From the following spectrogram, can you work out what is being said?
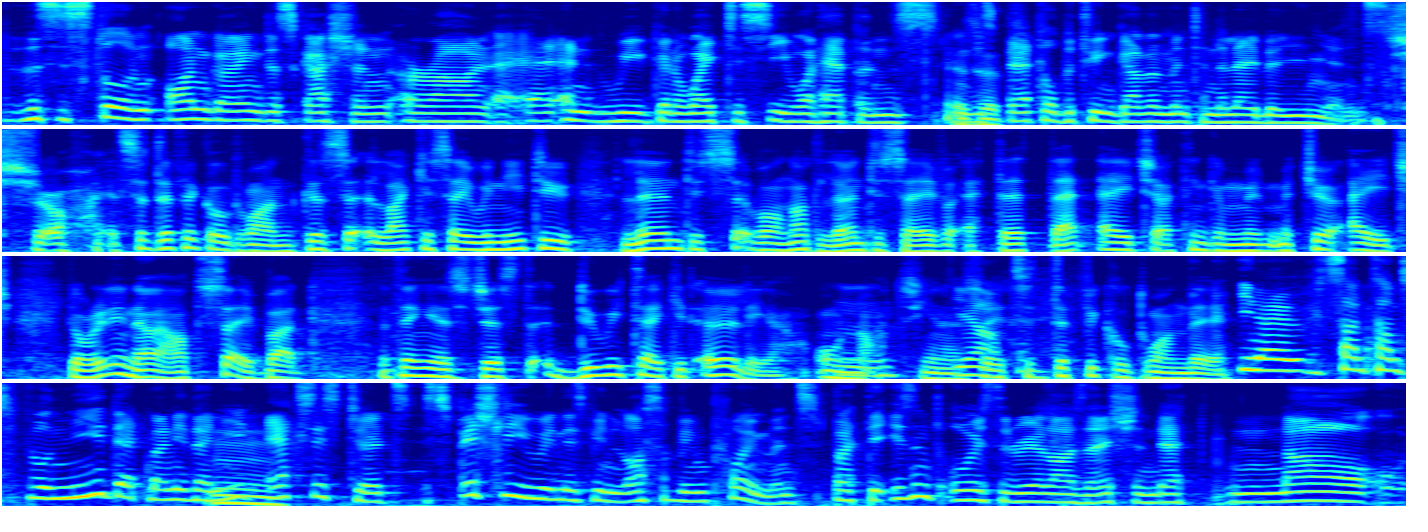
this is still an ongoing discussion around, and we're going to wait to see what happens in Is this it? battle between government and the labor unions. Sure, it's a difficult one because, like you say, we need to learn to sa- well, not learn to save at that, that age. I think a mature age, you already know how to save. But the thing is, just do we take it earlier or not? You know, so it's a difficult one there. You know, sometimes people need that money, they need Mm. access to it, especially when there's been loss of employment. But there isn't always the realization that now,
